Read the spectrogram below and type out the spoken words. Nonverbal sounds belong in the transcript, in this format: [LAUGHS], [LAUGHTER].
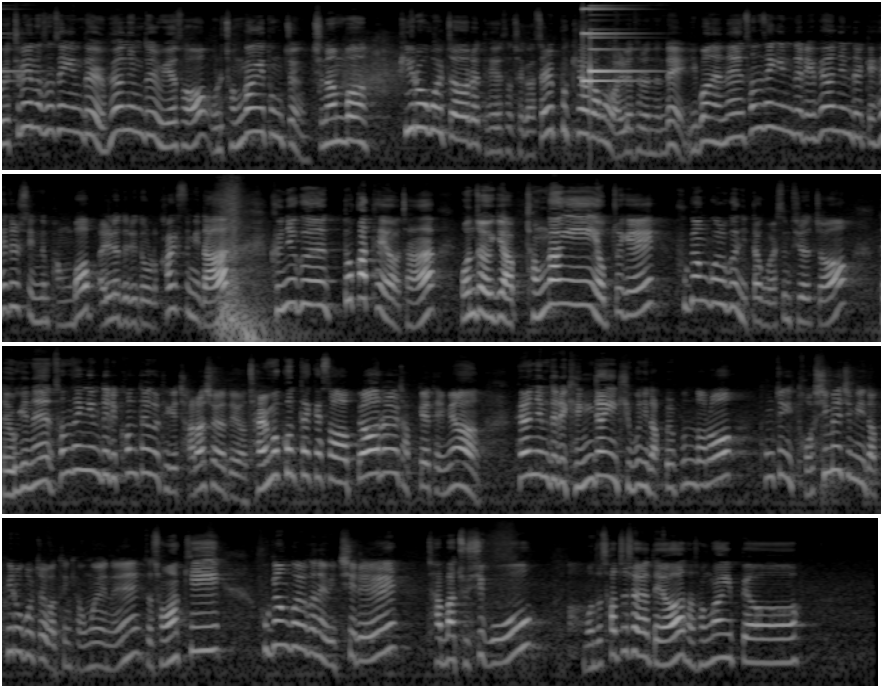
우리 트레이너 선생님들, 회원님들 위해서 우리 정강이 통증 지난번 피로골절에 대해서 제가 셀프 케어 방법 알려드렸는데 이번에는 선생님들이 회원님들께 해줄 수 있는 방법 알려드리도록 하겠습니다. 근육은 똑같아요. 자, 먼저 여기 앞 정강이 옆쪽에 후경골근 있다고 말씀드렸죠. 자, 여기는 선생님들이 컨택을 되게 잘 하셔야 돼요. 잘못 컨택해서 뼈를 잡게 되면 회원님들이 굉장히 기분이 나쁠 뿐더러 통증이 더 심해집니다. 피로골절 같은 경우에는. 정확히 후경골근의 위치를 잡아주시고 먼저 찾으셔야 돼요. 자, 정강이뼈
